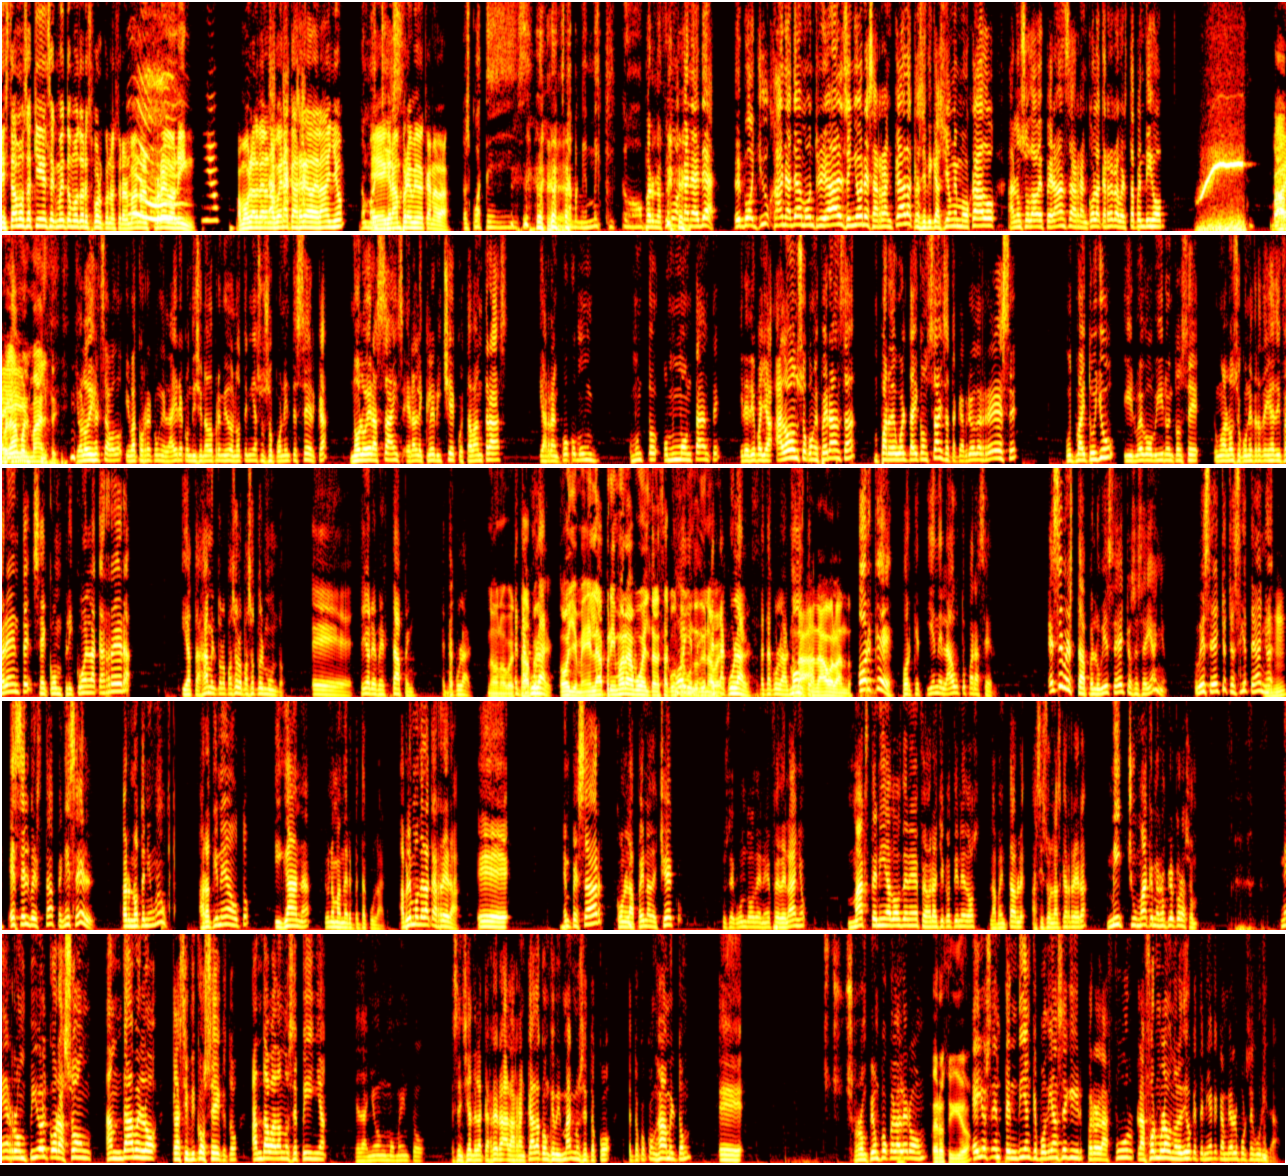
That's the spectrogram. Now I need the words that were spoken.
Y estamos aquí en el segmento Motorsport con nuestro hermano Alfredo Nin. Vamos a hablar de la novena carrera del año, No eh. Gran Premio de Canadá. Los cuates estaban en México, pero nos fuimos a Canadá. Eh, Bonjour, Canadá, Montreal, señores, arrancada, clasificación en mojado. Alonso daba esperanza, arrancó la carrera. Verstappen dijo, Bye. Hablamos el martes. yo lo dije el sábado, iba a correr con el aire acondicionado prendido, no tenía sus oponentes cerca, no lo era Sainz, era Leclerc y Checo, estaban atrás y arrancó como un, como un, to- como un montante y le dio para allá. Alonso con esperanza, un par de vueltas ahí con Sainz hasta que abrió DRS, goodbye to you, y luego vino entonces un Alonso con una estrategia diferente, se complicó en la carrera y hasta Hamilton lo pasó, lo pasó todo el mundo. Eh, señores, Verstappen, espectacular. No, no, Verstappen. Espectacular. Óyeme, en la primera vuelta le sacó un Óyeme, segundo de una vez. espectacular, espectacular, monstruo. Anda- Andaba volando. ¿Por qué? Porque tiene el auto para hacerlo. Ese Verstappen lo hubiese hecho hace seis años. Hubiese hecho hace siete años. Es el Verstappen, es él. Pero no tenía un auto. Ahora tiene auto y gana de una manera espectacular. Hablemos de la carrera. Eh, empezar con la pena de Checo, su segundo DNF del año. Max tenía dos DNF, ahora Checo tiene dos. Lamentable, así son las carreras. Mick Schumacher me rompió el corazón. Me rompió el corazón. Andaba en lo. Clasificó sexto. Andaba dándose piña. Le dañó en un momento esencial de la carrera. A la arrancada con Kevin Magnus se tocó, se tocó con Hamilton. Eh, rompió un poco el alerón. Pero siguió. Ellos entendían que podían seguir, pero la, fur- la Fórmula 1 le dijo que tenía que cambiarlo por seguridad.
